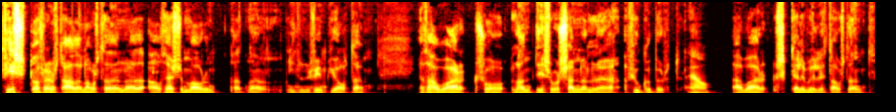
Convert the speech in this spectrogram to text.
fyrst og fremst aðalástaðan að á þessum árum þarna 1958 já, þá var svo landið svo sannarlega að fjúka burt Já, það var skelvilegt ástand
